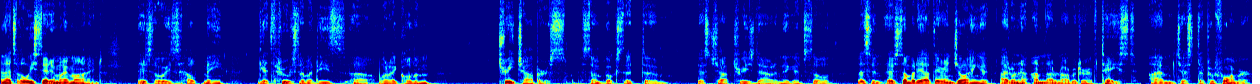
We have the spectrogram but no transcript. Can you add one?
And that's always stayed in my mind. It's always helped me get through some of these, uh, what I call them, tree choppers. Some books that um, just chop trees down and they get sold. Listen, there's somebody out there enjoying it. I don't. Ha- I'm not an arbiter of taste. I'm just a performer,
